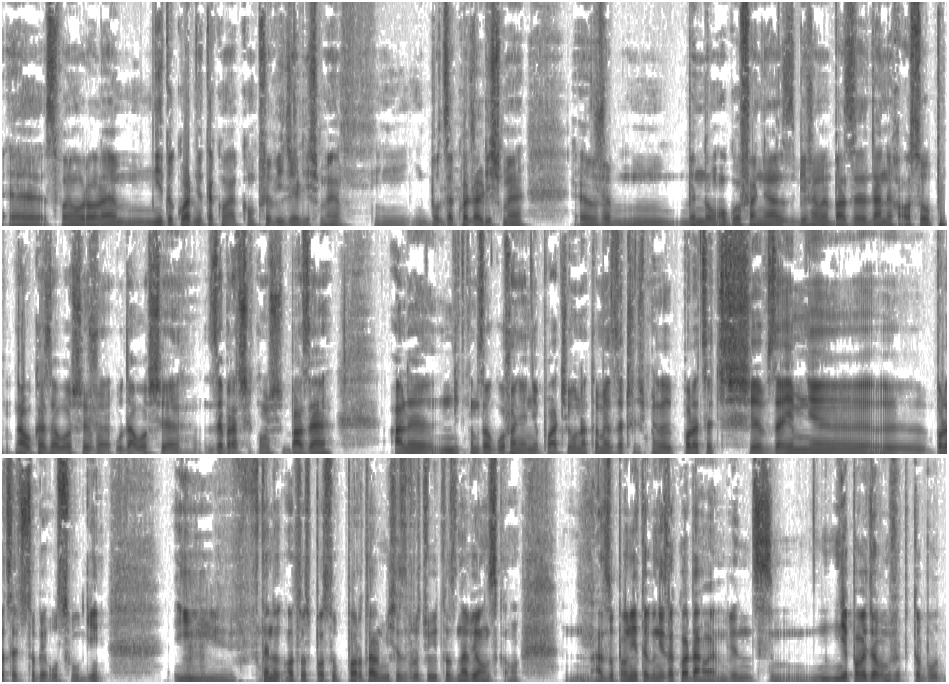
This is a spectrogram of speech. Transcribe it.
e, swoją rolę. Niedokładnie taką, jaką przewidzieliśmy, bo zakładaliśmy, że będą ogłoszenia, zbierzemy bazę danych osób, a okazało się, że udało się zebrać jakąś bazę, ale nikt nam za ogłoszenie nie płacił, natomiast zaczęliśmy polecać się wzajemnie, e, polecać sobie usługi. I mhm. w ten oto sposób portal mi się zwrócił i to z nawiązką. A zupełnie tego nie zakładałem, więc nie powiedziałbym, że to, był,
